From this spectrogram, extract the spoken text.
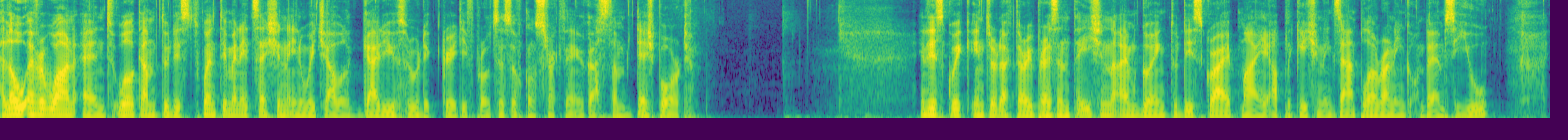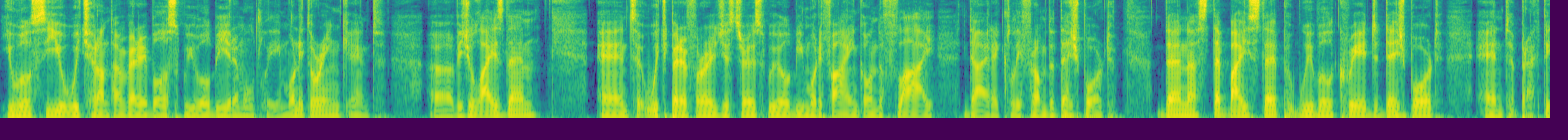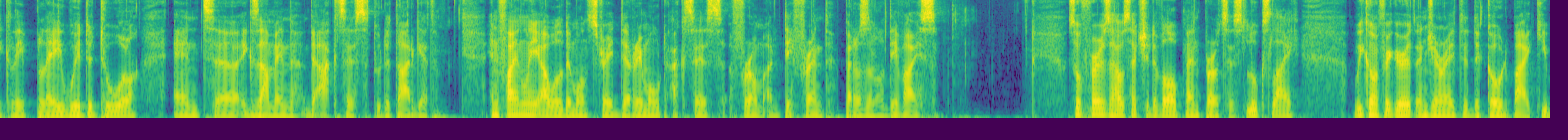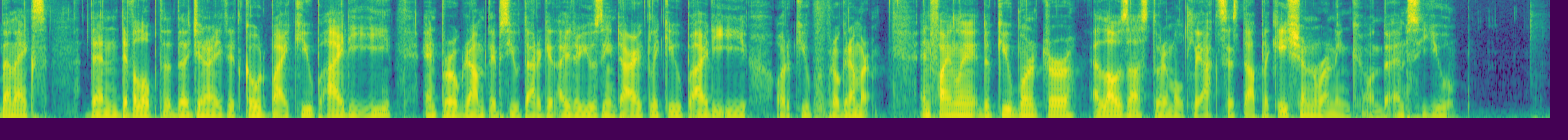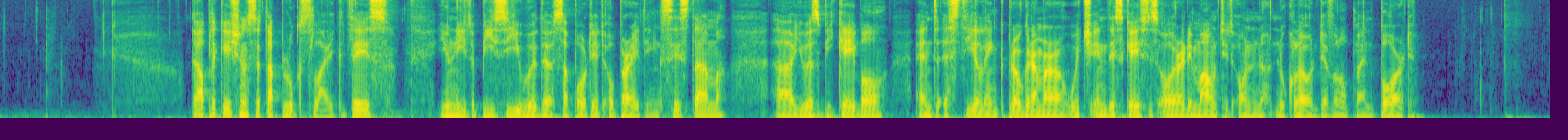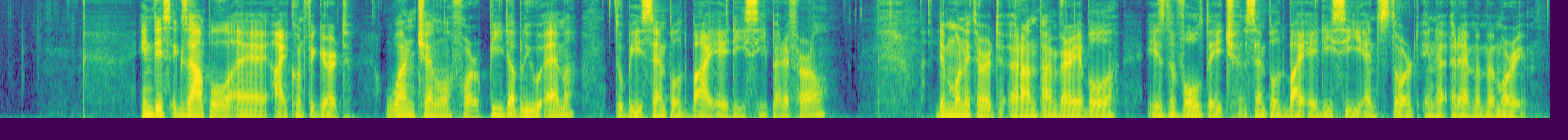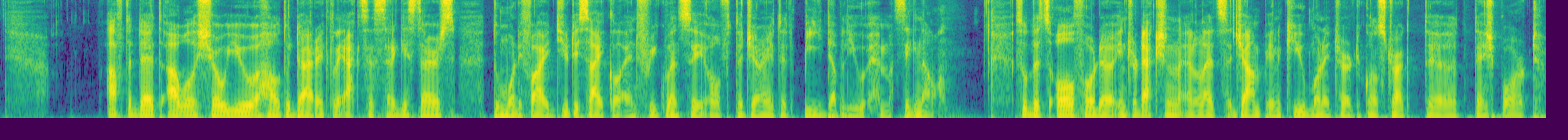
Hello everyone and welcome to this 20 minute session in which I will guide you through the creative process of constructing a custom dashboard. In this quick introductory presentation I'm going to describe my application example running on the MCU. You will see which runtime variables we will be remotely monitoring and uh, visualize them and which peripheral registers we will be modifying on the fly directly from the dashboard. Then uh, step by step we will create the dashboard and practically play with the tool and uh, examine the access to the target. And finally I will demonstrate the remote access from a different personal device. So first how such a development process looks like. We configured and generated the code by CubeMX then developed the generated code by Cube IDE and programmed MCU target either using directly Cube IDE or Cube Programmer. And finally, the Cube Monitor allows us to remotely access the application running on the MCU. The application setup looks like this. You need a PC with a supported operating system, a USB cable, and a ST-Link programmer, which in this case is already mounted on Nucleo development board. In this example, uh, I configured one channel for PWM to be sampled by ADC peripheral. The monitored runtime variable is the voltage sampled by ADC and stored in RAM memory. After that, I will show you how to directly access registers to modify duty cycle and frequency of the generated PWM signal. So that's all for the introduction and let's jump in Cube Monitor to construct the dashboard.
